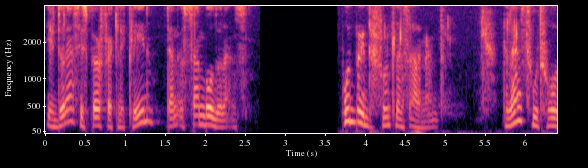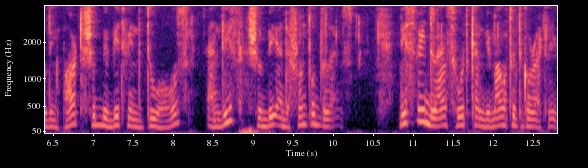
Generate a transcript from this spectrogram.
If the lens is perfectly clean, then assemble the lens. Put back the front lens element. The lens hood holding part should be between the two holes, and this should be at the front of the lens. This way the lens hood can be mounted correctly.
